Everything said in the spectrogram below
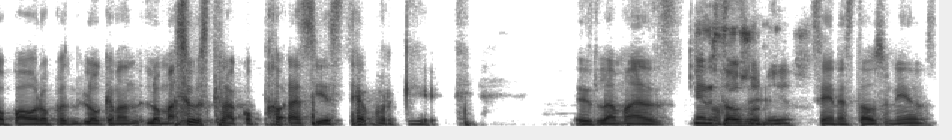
Copa Oro, pues lo que más, lo más seguro es que la Copa ahora sí esté porque es la más... En Estados Unidos. Sí, en Estados Unidos.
